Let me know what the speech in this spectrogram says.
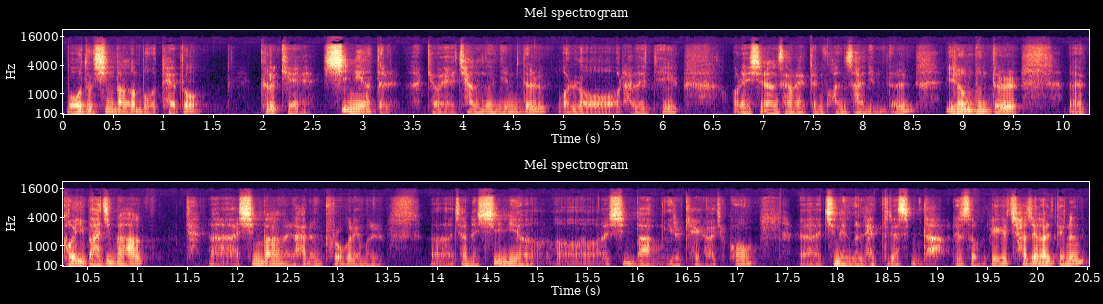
모두 신방은 못해도 그렇게 시니어들, 교회 장로님들, 원로라든지 오래 신앙생활 했던 권사님들, 이런 분들을 어, 거의 마지막 아, 신방을 하는 프로그램을 어, 저는 시니어 어, 신방 이렇게 해가지고 진행을 해드렸습니다. 그래서 그렇게 찾아갈 때는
